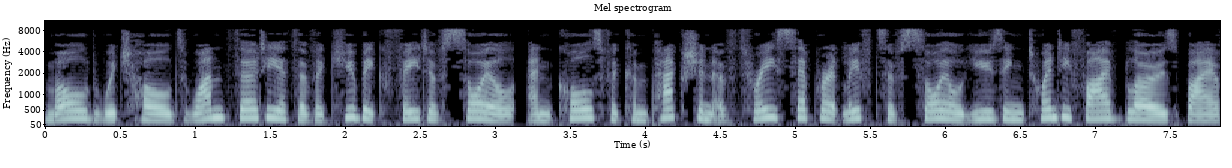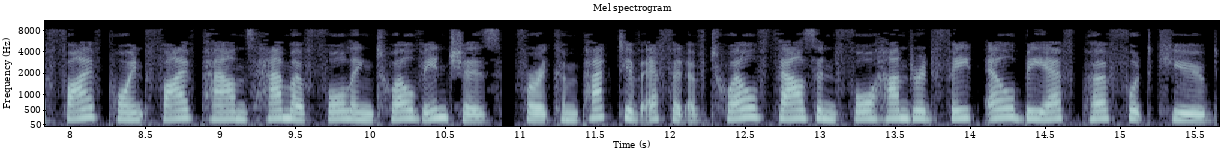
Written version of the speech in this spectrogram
mold which holds 1 30th of a cubic feet of soil, and calls for compaction of three separate lifts of soil using 25 blows by a 5.5 pounds hammer falling 12 inches, for a compactive effort of 12,400 feet lbf per foot cubed.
